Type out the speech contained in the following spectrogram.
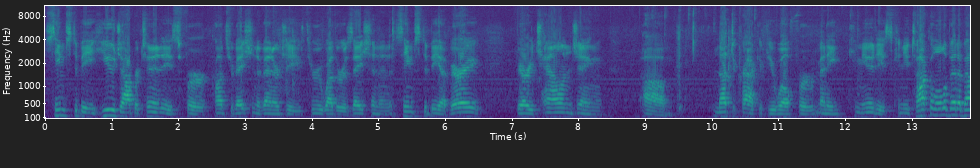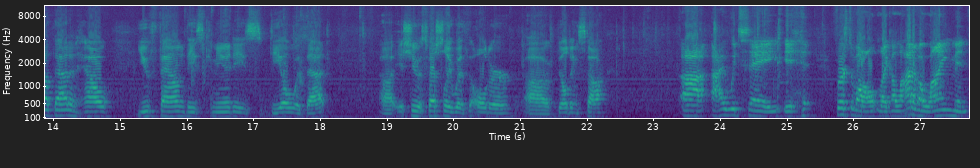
seems to be huge opportunities for conservation of energy through weatherization, and it seems to be a very, very challenging um, nut to crack, if you will, for many communities. Can you talk a little bit about that and how you found these communities deal with that uh, issue, especially with older uh, building stock? Uh, I would say, it, first of all, like a lot of alignment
